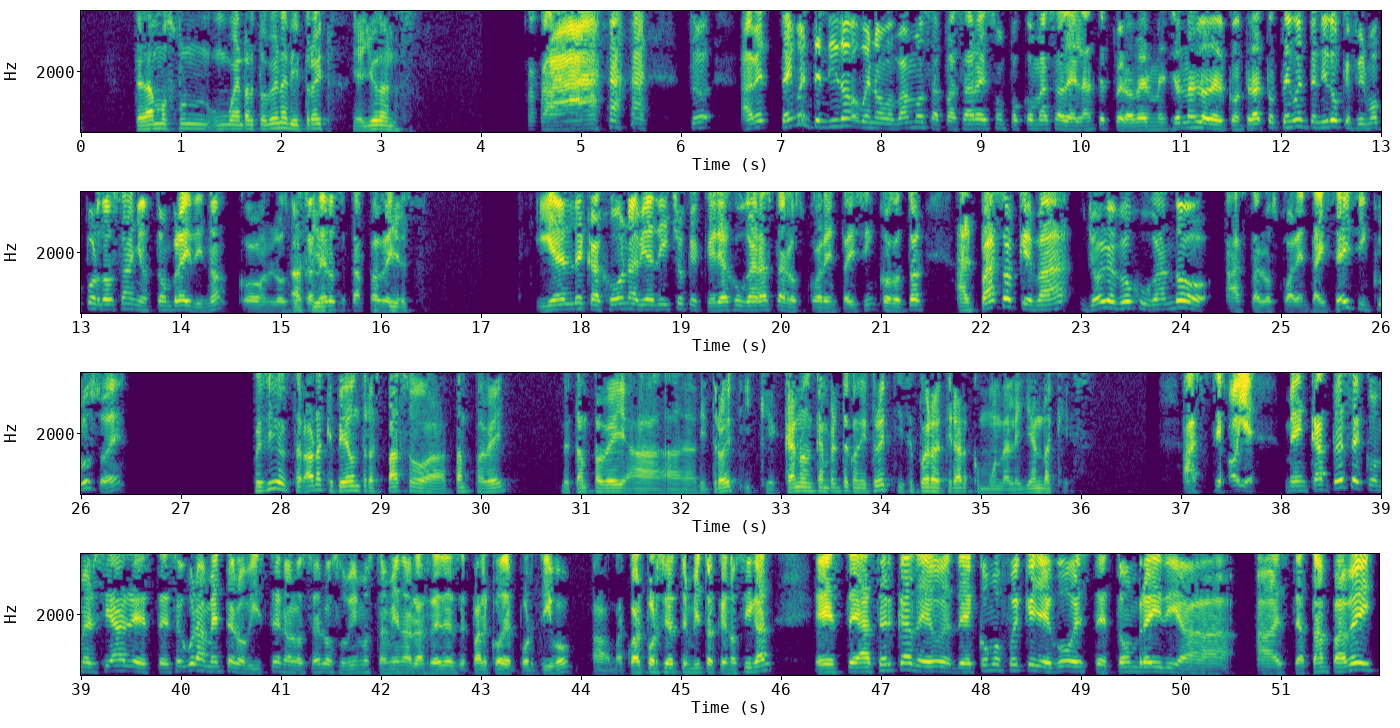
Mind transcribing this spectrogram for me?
te damos un, buen reto. Ven a Detroit y ayúdanos. a ver, tengo entendido, bueno, vamos a pasar a eso un poco más adelante, pero a ver, mencionas lo del contrato. Tengo entendido que firmó por dos años Tom Brady, ¿no? Con los Bucaneros de Tampa Bay. Así es. Y él de cajón había dicho que quería jugar hasta los 45, doctor. Al paso que va, yo le veo jugando hasta los 46 incluso, ¿eh? Pues sí, doctor, ahora que pida un traspaso a Tampa Bay, de Tampa Bay a, Detroit y que gana un campeonato con Detroit y se puede retirar como la leyenda que es. Así, oye, me encantó ese comercial, este, seguramente lo viste, no lo sé, lo subimos también a las redes de Palco Deportivo, a la cual por cierto invito a que nos sigan, este, acerca de, de cómo fue que llegó este Tom Brady a, a este, a Tampa Bay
